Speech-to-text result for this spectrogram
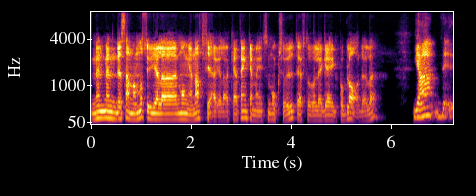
Men, men detsamma måste ju gälla många nattfjärilar kan jag tänka mig som också är ute efter att lägga ägg på blad, eller? Ja, det,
